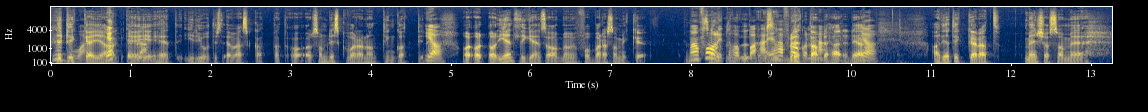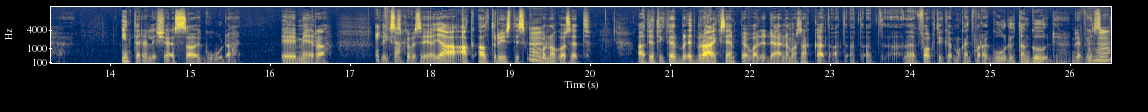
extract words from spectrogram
det Good tycker one. jag Jättebra. är helt idiotiskt överskattat och, och som det skulle vara någonting gott i det. Ja. Och, och, och egentligen så, men vi får bara så mycket Man får lite hoppa här. Jag har frågorna om det här. är Det att, Ja. att jag tycker att människor som är inte religiösa och är goda är mera, Äkta. liksom ska vi säga, ja, altruistiska Mm. på något sätt. Att jag tyckte ett bra exempel var det där när man snackar att, att, att, att när folk tycker att man kan inte vara god utan Gud. Det finns, Mhm,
